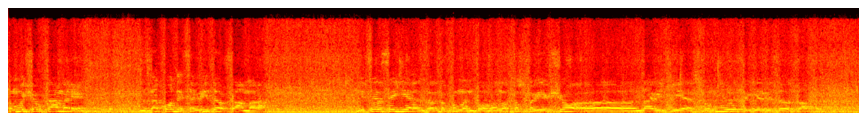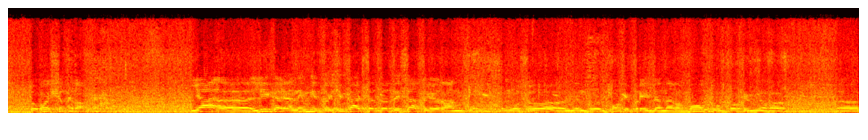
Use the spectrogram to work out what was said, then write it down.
тому що в камері знаходиться відеокамера. І це все є задокументовано. Тобто, якщо е, навіть є сумніви, то є відеозапис того, що трапилося. Я е, лікаря не міг дочекатися до 10 ранку, тому що він поки прийде на роботу, поки в нього е,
